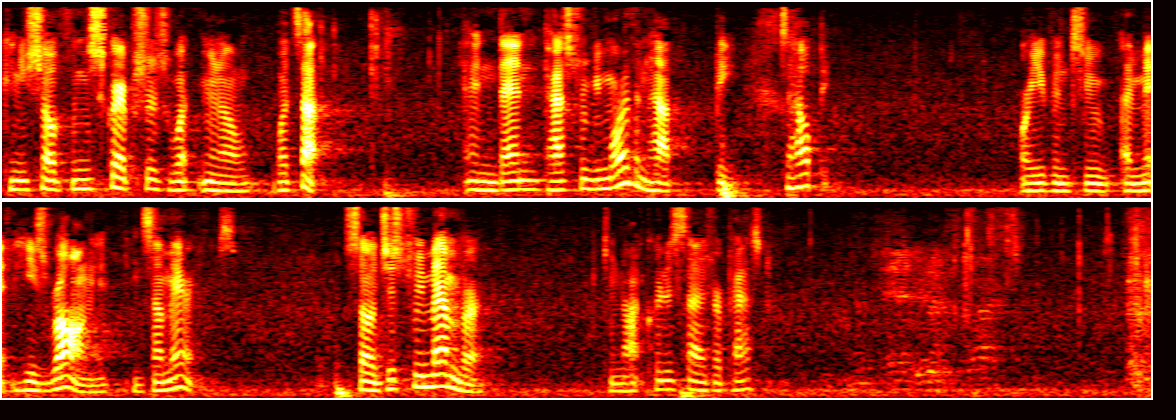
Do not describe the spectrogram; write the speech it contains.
Can you show from the scriptures what you know what's up? And then Pastor would be more than happy to help you. Or even to admit he's wrong in some areas. So just remember, do not criticize our pastor.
